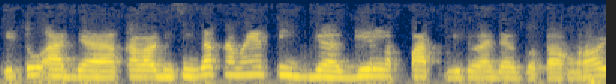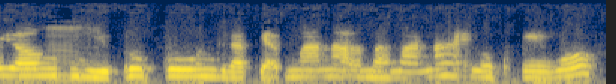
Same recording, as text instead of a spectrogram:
Itu ada kalau disingkat namanya 3G lepat gitu ada gotong royong, hmm. rukun, gerak mana, lembah mana, ewo pekewo,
